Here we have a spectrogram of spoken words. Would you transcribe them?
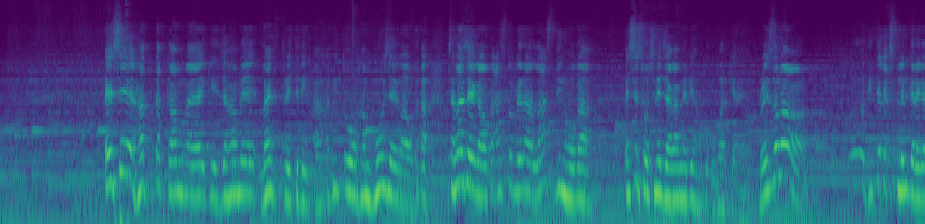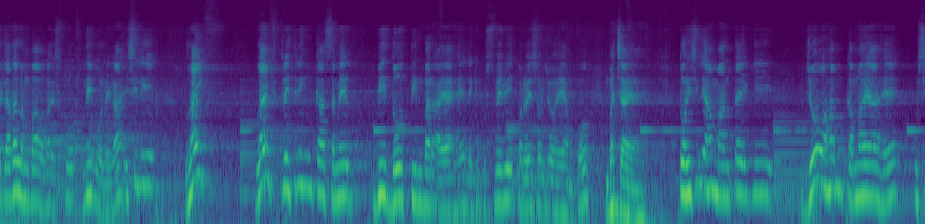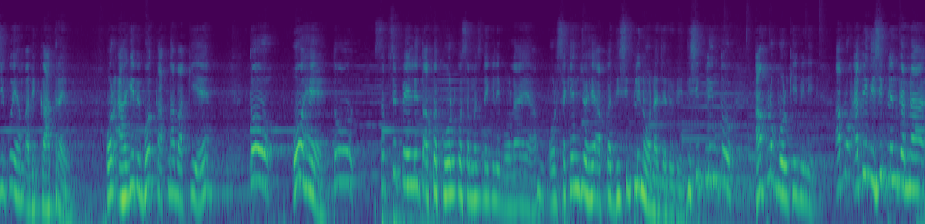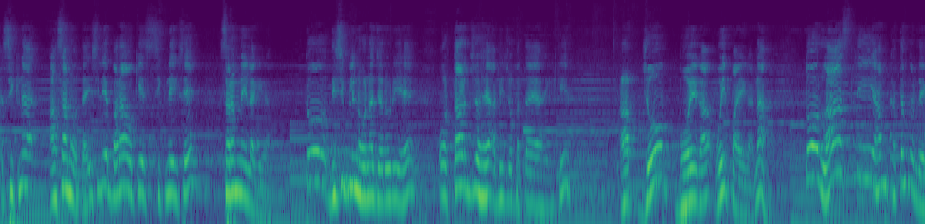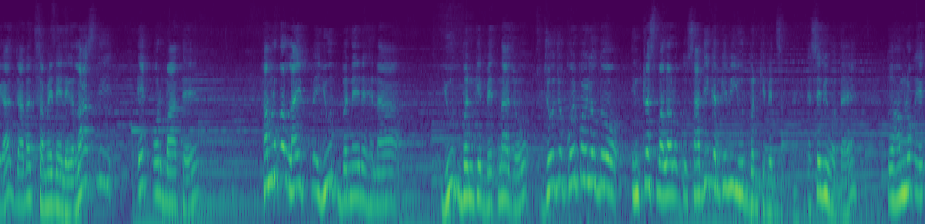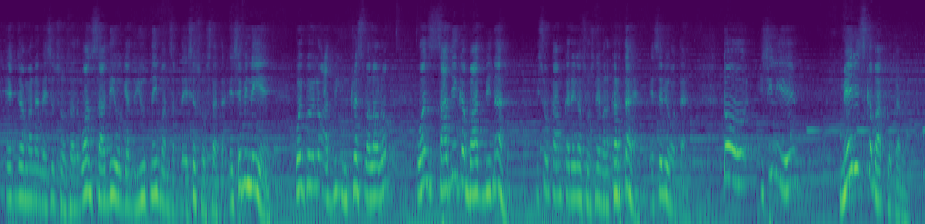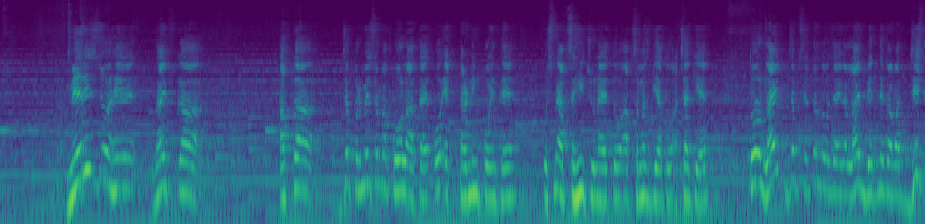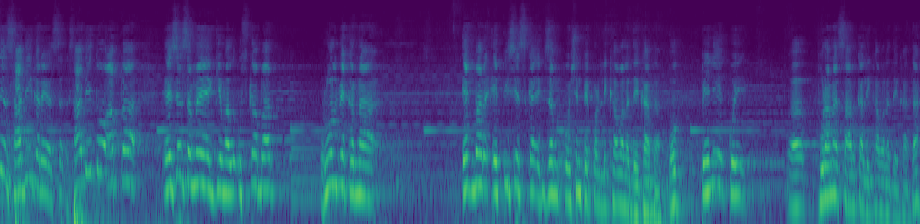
ऐसे हद तक काम आया है कि जहाँ में लाइफ थ्रेटनिंग अभी तो हम हो जाएगा होगा, चला जाएगा होगा, आज तो मेरा लास्ट दिन होगा। ऐसे सोचने जगह में भी हमको उभर के आया। प्रेज द लॉर्ड तो डिटेल एक्सप्लेन करेगा, ज़्यादा लंबा होगा, इसको नहीं बोलेगा। इसीलिए लाइफ लाइफ थ्रेटनिंग का समय भी दो तीन बार आया है, लेकिन उसमें भी परमेश्वर जो है हमको बचाया है। तो इसलिए हम मानते हैं कि जो हम कमाया है, उसी को ही हम अभी काट रहे हो। और आगे भी बहुत काटना बाकी है। तो वो है तो सबसे पहले तो आपका कॉल को समझने के लिए बोला है हम और सेकंड जो है आपका डिसिप्लिन होना ज़रूरी है। डिसिप्लिन तो आप लोग बोल के भी नहीं, आप लोग अभी डिसिप्लिन करना सीखना आसान होता है, इसलिए बड़ा होके सीखने से शर्म नहीं लगेगा। तो डिसिप्लिन होना ज़रूरी है, और तर्ज जो है अभी जो बताया है कि आप जो बोएगा वही पाएगा ना। तो लास्टली हम खत्म कर देगा, ज़्यादा समय नहीं लेगा। लास्टली एक और बात है, हम लोग का लाइफ में यूथ बने रहना यूथ बन के बेचना जो जो जो कोई कोई लोग तो इंटरेस्ट वाला लोग तो शादी करके भी यूथ बन के बेच सकते हैं। ऐसे भी होता है। तो हम लोग एक एक ज़माने में ऐसे सोचता था वंस शादी हो गया तो यूथ नहीं बन सकता, ऐसे सोचता था। ऐसे भी नहीं है। कोई कोई लोग आदमी इंटरेस्ट वाला लोग वंस शादी का बाद भी ना ईश्वर काम करेगा, सोचने वाला करता है। ऐसे भी होता है। तो इसीलिए मैरिज का बात को कर करना मैरिज जो है लाइफ का, आपका जब परमेश्वर का कॉल आता है, वो एक टर्निंग पॉइंट है। उसमें आप सही चुना है तो आप समझ गया तो अच्छा किया है। तो लाइफ जब सेटल हो जाएगा लाइफ बेचने का बाद, जिस दिन शादी करेगा शादी तो आपका ऐसे समय है कि मतलब उसका बाद रोल पे करना, एक बार एपीसीएस का एग्ज़ाम क्वेश्चन पेपर लिखा वाला देखा था। वो पहले कोई पुराना साल का लिखा वाला देखा था।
